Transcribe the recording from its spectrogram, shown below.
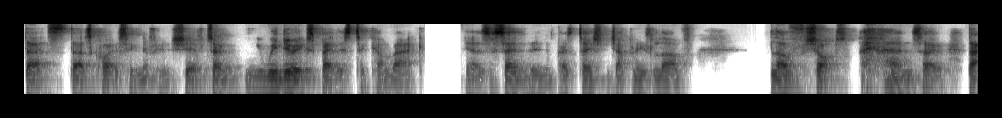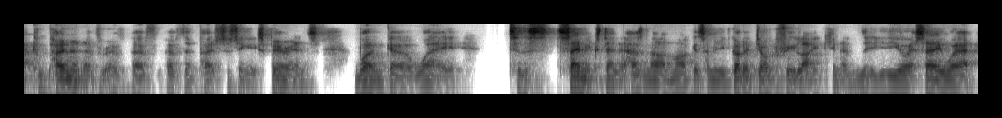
that's that's quite a significant shift. So we do expect this to come back. Yeah, as I said in the presentation, Japanese love love shops and so that component of, of, of, the purchasing experience won't go away to the same extent it has in other markets. I mean you've got a geography like you know the, the usa where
